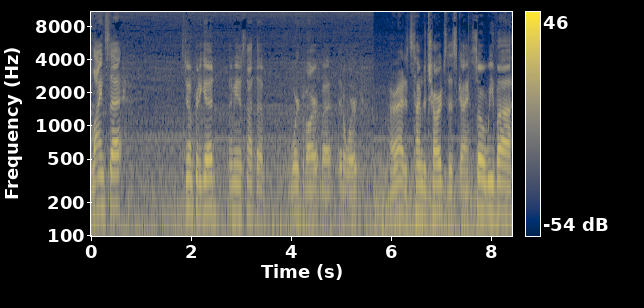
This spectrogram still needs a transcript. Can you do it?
Line set, it's doing pretty good. I mean, it's not the work of art, but it'll work. All right, it's time to charge this guy. So we've uh,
